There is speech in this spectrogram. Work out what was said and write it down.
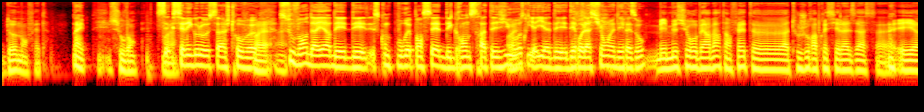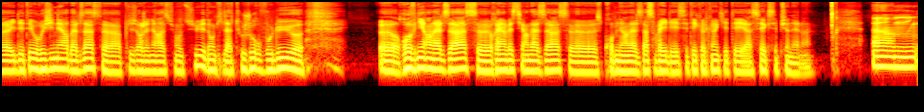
d'hommes en fait. Souvent. C'est rigolo ça, je trouve. Souvent derrière des, ce qu'on pourrait penser être des grandes stratégies ou autres, il y, a, des, relations et des réseaux. Mais Monsieur Robert Barthes, en fait, euh, a toujours apprécié l'Alsace. Et euh, il était originaire d'Alsace à plusieurs générations au-dessus. Et donc il a toujours voulu... Euh, revenir en Alsace, réinvestir en Alsace, se promener en Alsace. Enfin, c'était quelqu'un qui était assez exceptionnel. Euh,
